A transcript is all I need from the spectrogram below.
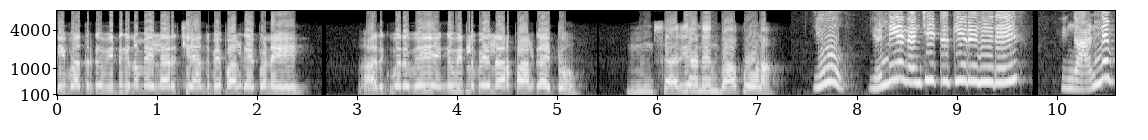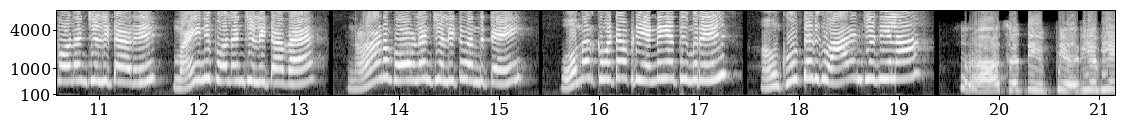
நீ பார்த்துருக்க வீட்டுக்கு நம்ம எல்லாரும் சேர்ந்து போய் பால் காய்ப்போனே. அதுக்கு பிறகு எங்க வீட்டுல போய் எல்லாரும் பால் காய்ப்போம். ம் சரியானேன்னு பா போலாம். யோ என்னைய நினைச்சிட்டு இருக்கீரு நீரு? எங்க அண்ணன் போலன்னு சொல்லிட்டாரு மைனி போலன்னு சொல்லிட்டாவ? நானும் போகலன்னு சொல்லிட்டு வந்துட்டேன். ஹோம்ஒர்க் மட்டும் அப்படி என்னைய திமிரு? அவன் கூப்பிட்டதுக்கு வாரேன்னு சொன்னீங்களா? ராசத்தி பெரியவிய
